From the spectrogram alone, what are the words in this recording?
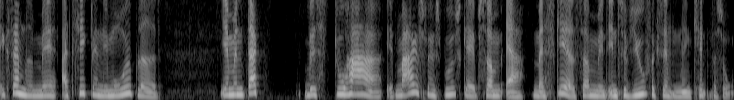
eksemplet med artiklen i Modebladet, jamen der, hvis du har et markedsføringsbudskab, som er maskeret som et interview for eksempel med en kendt person,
